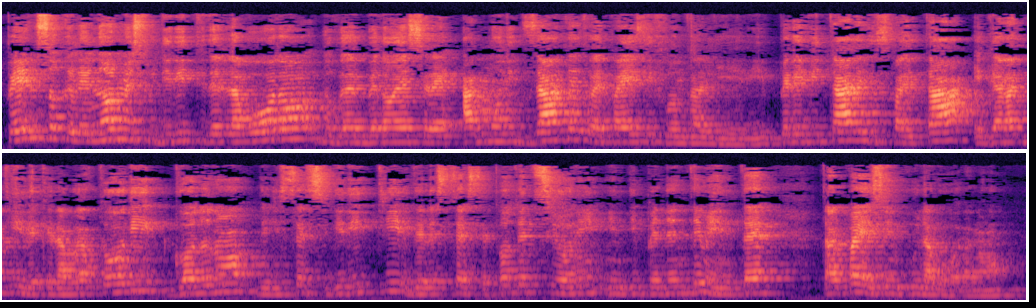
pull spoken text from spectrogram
Penso che le norme sui diritti del lavoro dovrebbero essere armonizzate tra i paesi frontalieri per evitare disparità e garantire che i lavoratori godano degli stessi diritti e delle stesse protezioni indipendentemente dal paese in cui lavorano.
